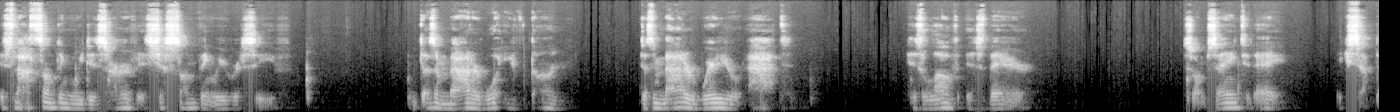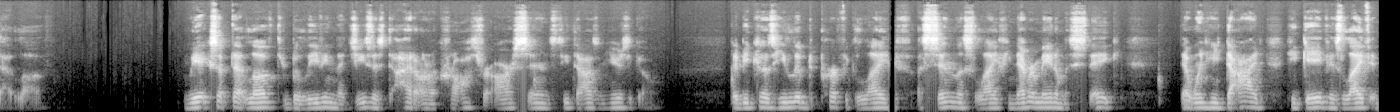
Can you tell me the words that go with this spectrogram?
is not something we deserve, it's just something we receive. It doesn't matter what you've done, it doesn't matter where you're at. His love is there. So I'm saying today, accept that love. We accept that love through believing that Jesus died on a cross for our sins 2,000 years ago. That because he lived a perfect life, a sinless life, he never made a mistake. That when he died, he gave his life in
